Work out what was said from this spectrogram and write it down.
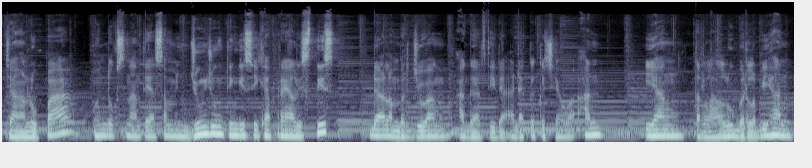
Jangan lupa untuk senantiasa menjunjung tinggi sikap realistis dalam berjuang agar tidak ada kekecewaan yang terlalu berlebihan.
